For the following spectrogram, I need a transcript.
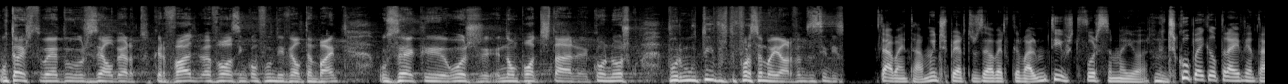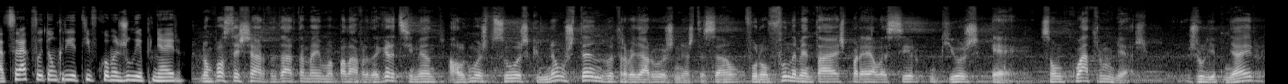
O texto é do José Alberto Carvalho, a voz inconfundível também. O Zé que hoje não pode estar connosco por motivos de força maior, vamos assim dizer. Está bem, está. Muito esperto, José Alberto Carvalho. Motivos de força maior. Hum. Que desculpa é que ele terá inventado? Será que foi tão criativo como a Júlia Pinheiro? Não posso deixar de dar também uma palavra de agradecimento a algumas pessoas que, não estando a trabalhar hoje na estação, foram fundamentais para ela ser o que hoje é. São quatro mulheres. Júlia Pinheiro,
